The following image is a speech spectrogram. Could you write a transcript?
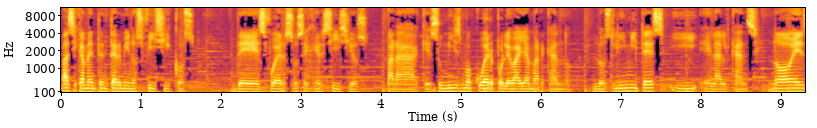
básicamente en términos físicos, de esfuerzos, ejercicios, para que su mismo cuerpo le vaya marcando los límites y el alcance. No es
